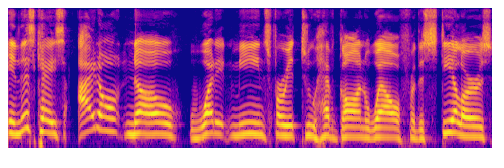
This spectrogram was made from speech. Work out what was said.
In this case, I don't know what it means for it to have gone well for the Steelers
